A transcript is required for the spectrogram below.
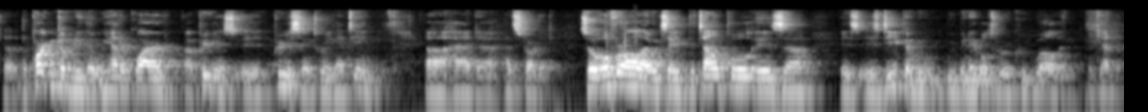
the, the parking company that we had acquired uh, previous, previously in 2019 had had started. So overall, I would say the talent pool is is, is deep, and we, have been able to recruit well in, in Canada.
